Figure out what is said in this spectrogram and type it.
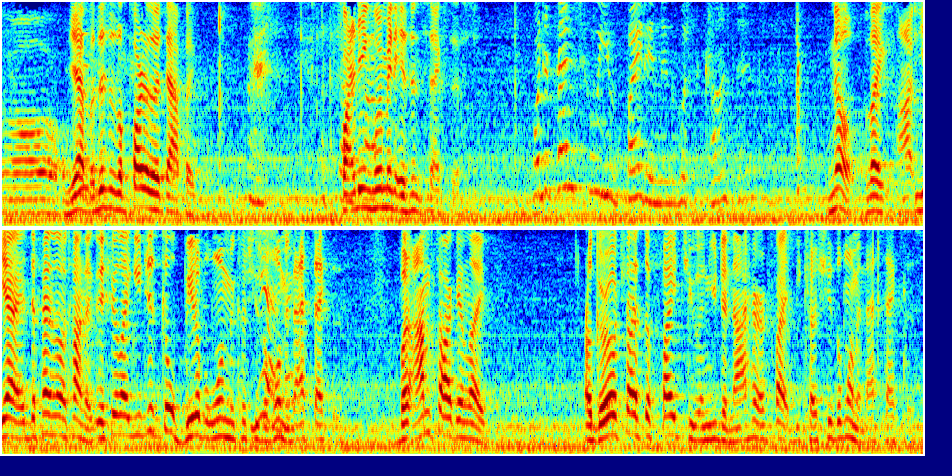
Oh. Yeah, but this is a part of the topic. Fighting sub-topic. women isn't sexist. Well, it depends who you're fighting and what's the context. No, like uh, yeah, it depends on the context. If you're like you just go beat up a woman because she's Yeah, a woman, that- that's sexist. But I'm talking like a girl tries to fight you and you deny her a fight because she's a woman. That's sexist.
